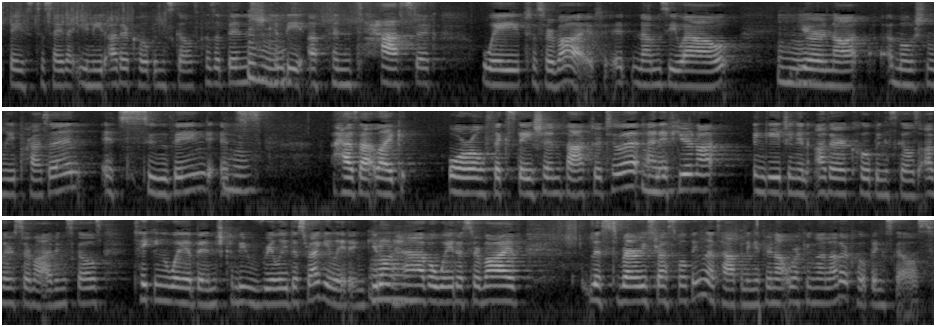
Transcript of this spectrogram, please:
space to say that you need other coping skills because a binge mm-hmm. can be a fantastic way to survive. It numbs you out. Mm-hmm. You're not emotionally present. It's soothing. It's mm-hmm has that like oral fixation factor to it. Mm-hmm. And if you're not engaging in other coping skills, other surviving skills, taking away a binge can be really dysregulating. You mm-hmm. don't have a way to survive this very stressful thing that's happening if you're not working on other coping skills.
